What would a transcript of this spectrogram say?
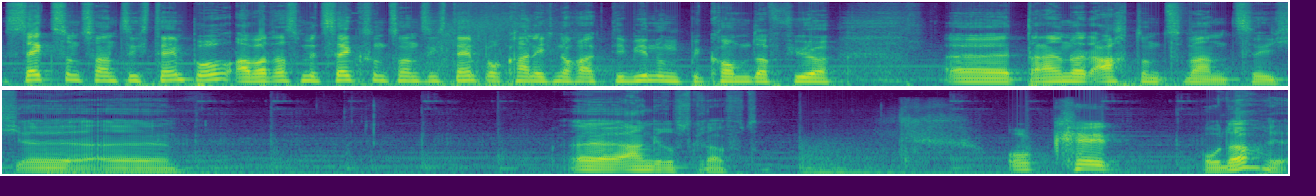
26 Tempo, aber das mit 26 Tempo kann ich noch aktivieren und bekomme dafür äh, 328 äh, äh, Angriffskraft. Okay, Oder? Ja.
